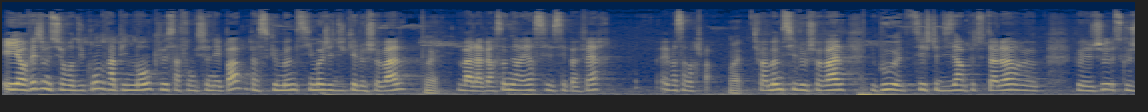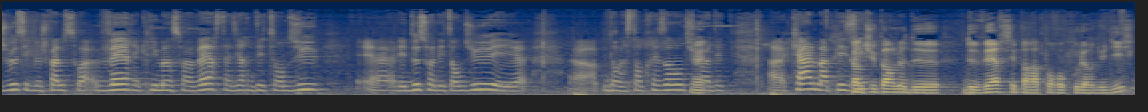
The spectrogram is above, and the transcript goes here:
Et en fait, je me suis rendu compte rapidement que ça fonctionnait pas, parce que même si moi j'éduquais le cheval, Ouais. bah, la personne derrière sait, sait pas faire, et ben ça marche pas. Ouais. Tu vois, même si le cheval, du coup, tu sais, je te disais un peu tout à l'heure euh, que je- ce que je veux, c'est que le cheval soit vert et que l'humain soit vert, c'est-à-dire détendu, euh, les deux soient détendus et euh, euh, dans l'instant présent, tu Ouais. vois, euh, calme, apaisé. Quand tu parles de, de vert, c'est par rapport aux couleurs du disque?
